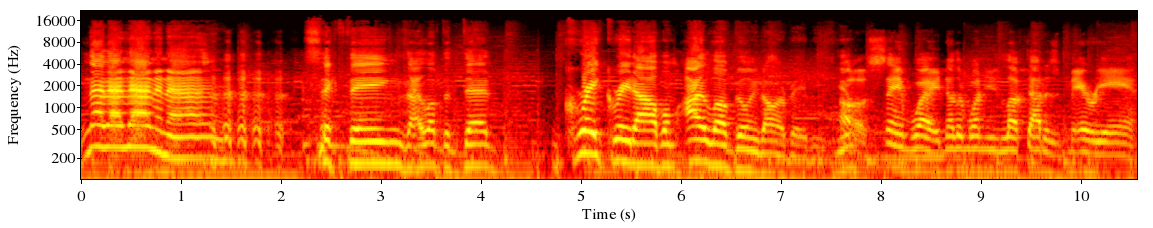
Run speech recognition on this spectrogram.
Na na na na na. Sick Things. I love the Dead. Great, great album. I love Billion Dollar Babies. You- Oh, same way. Another one you left out is Mary Ann.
